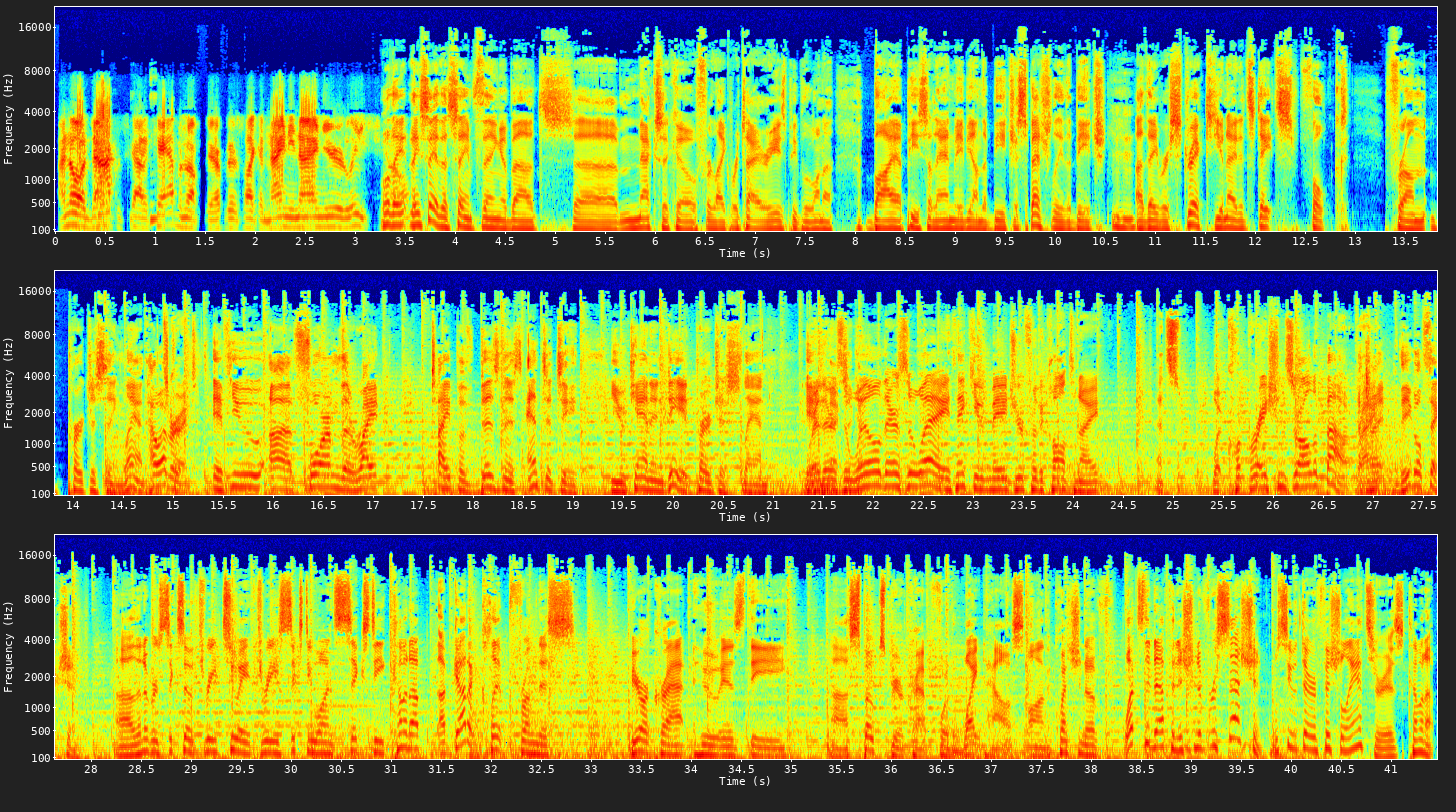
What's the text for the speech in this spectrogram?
I know a doc that's got a cabin up there, but it's like a 99 year lease. Well, they, know? they say the same thing about uh, Mexico for like retirees, people who want to buy a piece of land, maybe on the beach, especially the beach. Uh, they restrict United States folk from purchasing land. However, if you uh, form the right type of business entity, you can indeed purchase land. Where there's Mexico. a will, there's a way. Thank you, Major, for the call tonight. That's what corporations are all about, That's right? right. Legal fiction. Uh, the number is 603 283 6160. Coming up, I've got a clip from this bureaucrat who is the uh, spokesbureaucrat for the White House on the question of what's the definition of recession. We'll see what their official answer is coming up.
